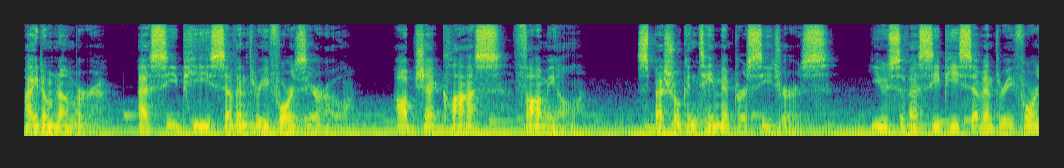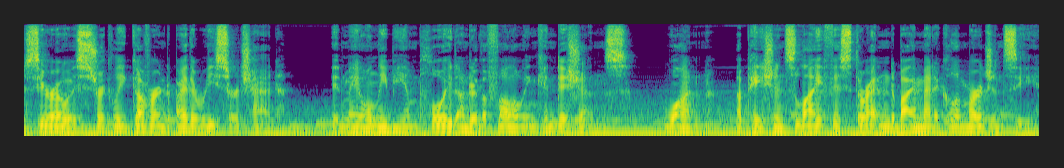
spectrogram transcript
Item Number SCP-7340 Object Class Thaumiel Special Containment Procedures Use of SCP-7340 is strictly governed by the Research Head. It may only be employed under the following conditions. 1. A patient's life is threatened by a medical emergency.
